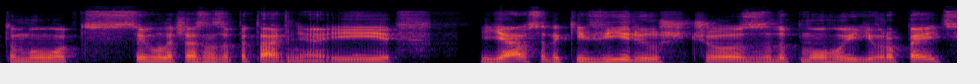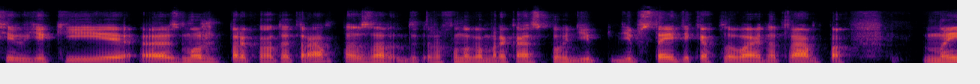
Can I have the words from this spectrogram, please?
Тому от з цим величезне запитання. І я все-таки вірю, що за допомогою європейців, які е, зможуть переконати Трампа за рахунок американського діп, діпстейт, яке впливає на Трампа, ми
